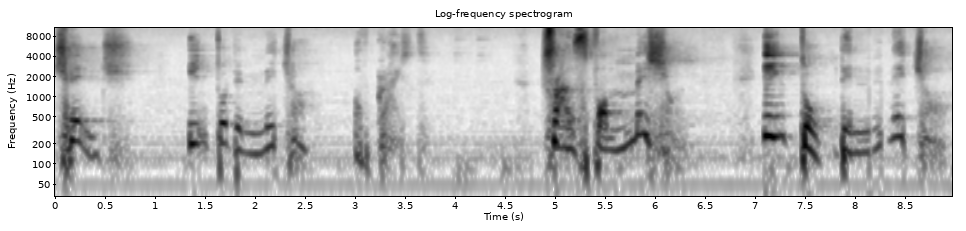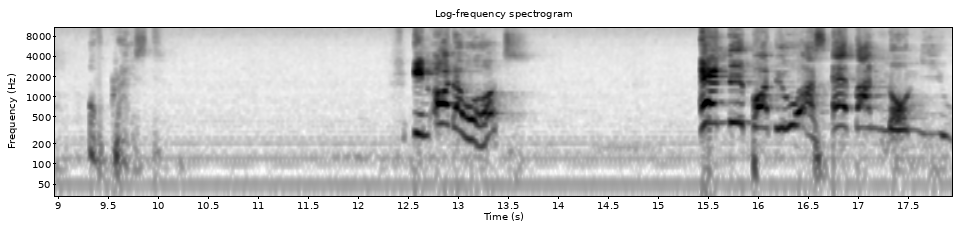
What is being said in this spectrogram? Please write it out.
change into the nature of Christ, transformation into the nature of Christ. In other words, anybody who has ever known you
